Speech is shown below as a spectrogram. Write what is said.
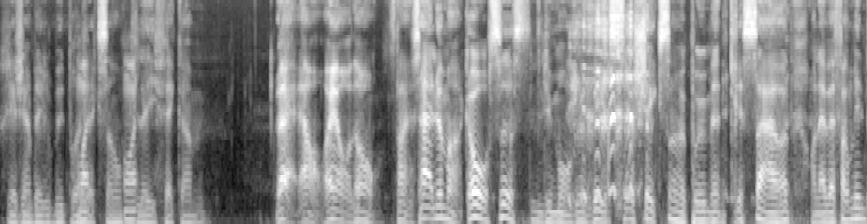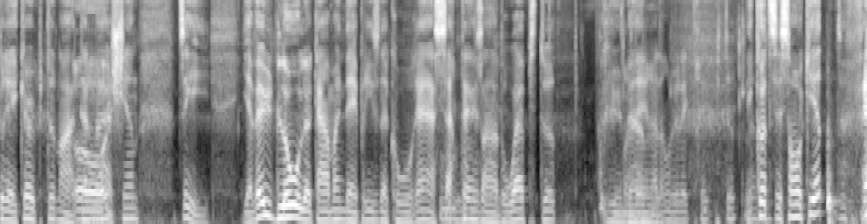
Régent Bérubé de projection. Puis là, il fait comme. Ouais, non, voyons donc. Un- Ça allume encore, ça. Lui, mon gars, vire ça, shake ça un peu, man. Chris, ça on. On avait fermé le breaker, puis tout, a Oh, tellement ouais. la chienne. Tu sais, il y avait eu de l'eau, là, quand même, dans les prises de courant à certains endroits, puis tout. Lui, Ouais, des man. rallonges électriques pis tout. là. Écoute, c'est son kit. Qu'il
